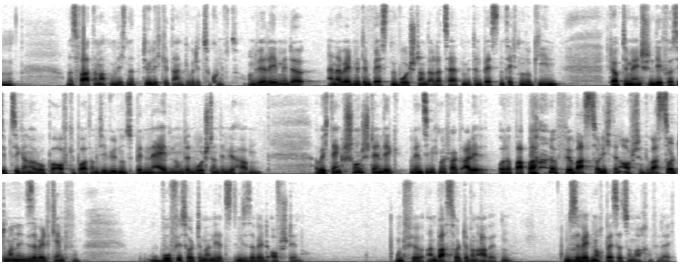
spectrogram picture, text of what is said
Hm. Und als Vater macht man sich natürlich Gedanken über die Zukunft. Und wir leben in der, einer Welt mit dem besten Wohlstand aller Zeiten, mit den besten Technologien. Ich glaube, die Menschen, die vor 70 Jahren Europa aufgebaut haben, die würden uns beneiden um den Wohlstand, den wir haben. Aber ich denke schon ständig, wenn sie mich mal fragt, alle oder Papa, für was soll ich denn aufstehen? Für was sollte man in dieser Welt kämpfen? Wofür sollte man jetzt in dieser Welt aufstehen? Und für, an was sollte man arbeiten, um diese mhm. Welt noch besser zu machen vielleicht?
